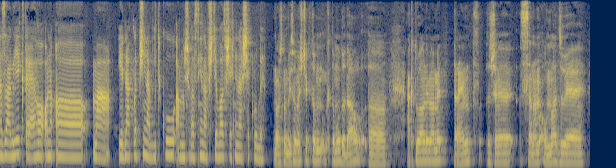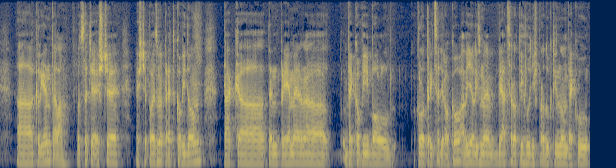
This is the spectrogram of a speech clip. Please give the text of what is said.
na základě kterého on uh, má jednak lepší nabídku a může vlastně navštěvovat všechny naše kluby. Možno by som ešte k tomu, k tomu dodal. Uh, aktuálne máme trend, že sa nám omladzuje klientela. V podstate ešte, ešte povedzme pred covidom, tak ten priemer vekový bol okolo 30 rokov a videli sme viacero tých ľudí v produktívnom veku,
